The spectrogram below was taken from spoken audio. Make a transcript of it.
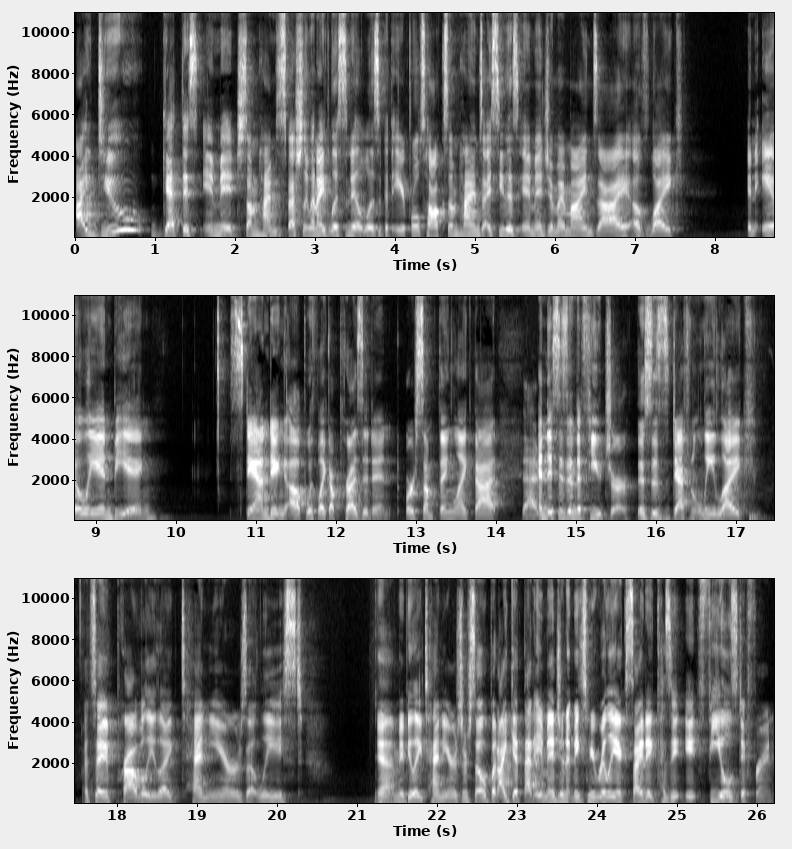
I do get this image sometimes, especially when I listen to Elizabeth April talk. Sometimes I see this image in my mind's eye of like an alien being standing up with like a president or something like that. that and this is in the future. This is definitely like, I'd say probably like 10 years at least yeah, maybe like 10 years or so. But I get that image and it makes me really excited because it, it feels different.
